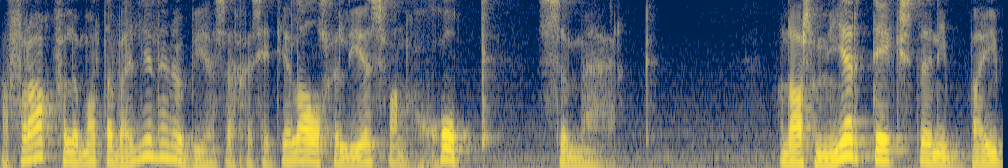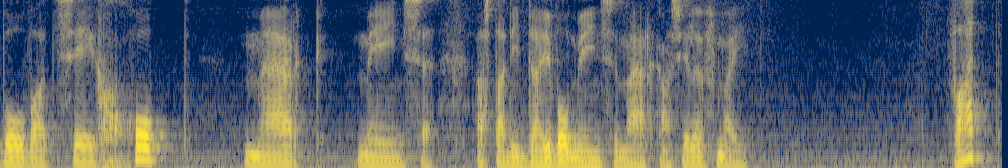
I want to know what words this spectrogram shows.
Dan vra ek vir hulle, maar terwyl julle nou besig is, het julle al gelees van God se merk? Want daar's meer tekste in die Bybel wat sê God merk mense as dat die duiwel mense merk. As jy hulle vir my Wat?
